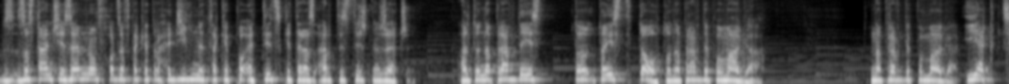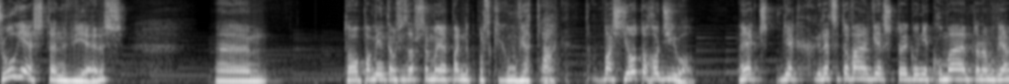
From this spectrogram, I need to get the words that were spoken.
zostańcie ze mną, wchodzę w takie trochę dziwne, takie poetyckie, teraz artystyczne rzeczy. Ale to naprawdę jest to, to jest to, to naprawdę pomaga. To naprawdę pomaga. I jak czujesz ten wiersz, em, to pamiętam, że zawsze moja pani od polskiego mówiła, tak, tak, właśnie o to chodziło. A jak, jak recytowałem wiersz, którego nie kumałem, to ona mówiła,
